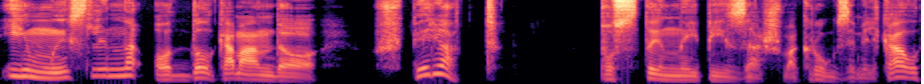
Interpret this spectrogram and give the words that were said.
и мысленно отдал команду «Вперед!». Пустынный пейзаж вокруг замелькал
